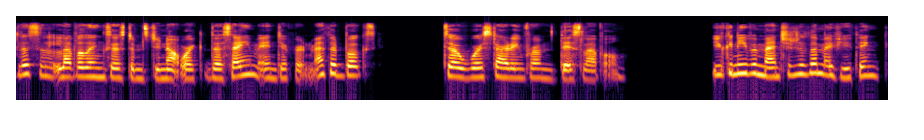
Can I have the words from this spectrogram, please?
listen, leveling systems do not work the same in different method books. So we're starting from this level. You can even mention to them if you think,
